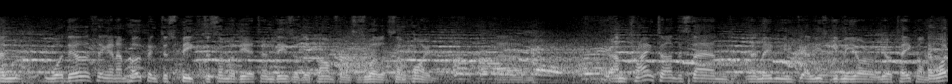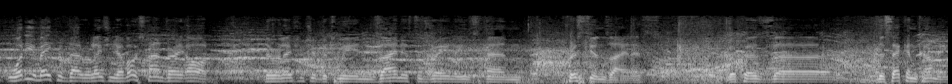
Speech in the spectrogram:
And what the other thing, and I'm hoping to speak to some of the attendees of the conference as well at some point. Um, I'm trying to understand, and maybe you at least give me your, your take on it. What, what do you make of that relationship? I've always found very odd the relationship between Zionist Israelis and Christian Zionists, because uh, the second coming,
